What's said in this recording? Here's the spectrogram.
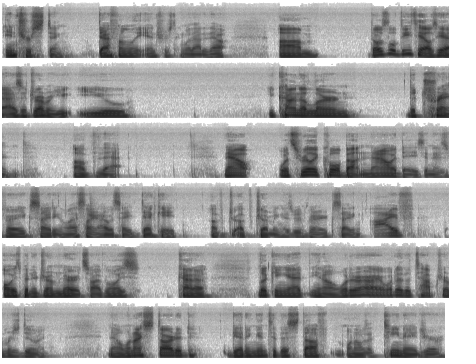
interesting, definitely interesting, without a doubt. Um, those little details, yeah, as a drummer, you you you kind of learn the trend of that. Now, what's really cool about nowadays and is very exciting, last like I would say decade of of drumming has been very exciting. I've always been a drum nerd, so I'm always kind of looking at, you know, what are what are the top drummers doing? Now, when I started getting into this stuff when I was a teenager,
